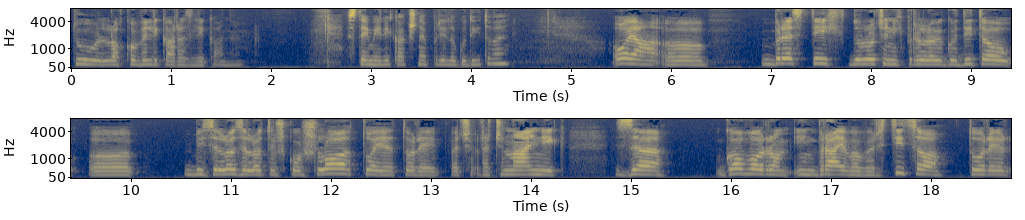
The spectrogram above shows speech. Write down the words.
tu lahko velika razlika. Ne. Ste imeli kakšne prilagoditve? O ja, uh, brez teh določenih prilagoditev. Uh, bi zelo, zelo težko šlo. To je torej pač računalnik z govorom in brajevo vrstico, torej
